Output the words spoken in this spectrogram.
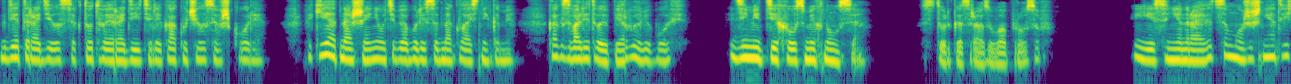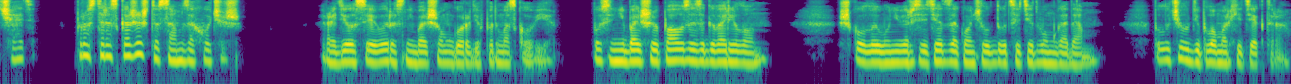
Где ты родился, кто твои родители, как учился в школе? Какие отношения у тебя были с одноклассниками? Как звали твою первую любовь? Демид тихо усмехнулся. Столько сразу вопросов. Если не нравится, можешь не отвечать. Просто расскажи, что сам захочешь. Родился и вырос в небольшом городе в Подмосковье. После небольшой паузы заговорил он. Школу и университет закончил к 22 годам. Получил диплом архитектора,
